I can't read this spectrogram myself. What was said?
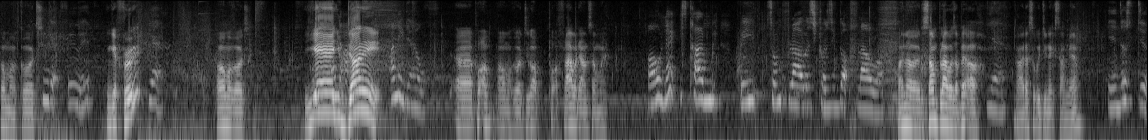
Oh my god. You can get through it. You can get through it? Yeah. Oh my god. Yeah, you done it. I need help. Uh, put a. Oh my god, you gotta put a flower down somewhere. Oh, next time be- some flowers because you got flower. I know the sunflowers are better. Yeah. Alright, that's what we do next time, yeah. You just do.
